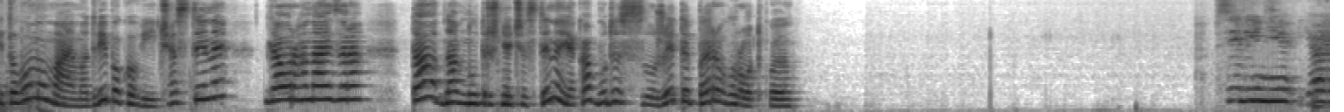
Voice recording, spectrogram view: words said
І того ми маємо дві бокові частини для органайзера та одна внутрішня частина, яка буде служити перегородкою. Всі лінії, я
